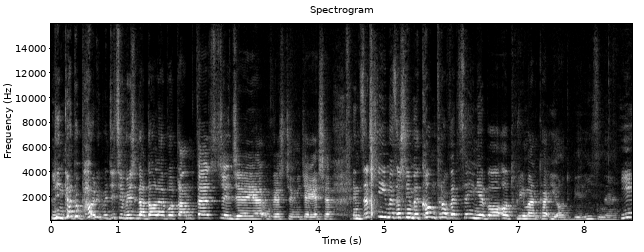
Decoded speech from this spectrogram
linka do Pauli będziecie mieć na dole, bo tam też się dzieje, uwierzcie mi, dzieje się. Więc zacznijmy, zaczniemy kontrowersyjnie, bo od Primarka i od bielizny. Jej!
